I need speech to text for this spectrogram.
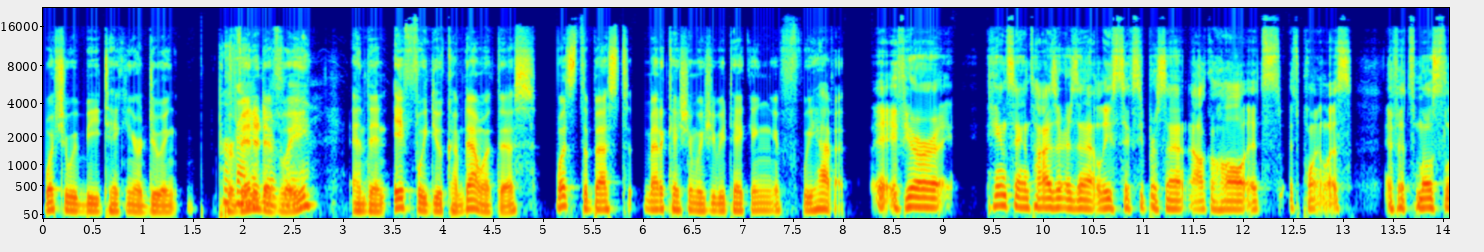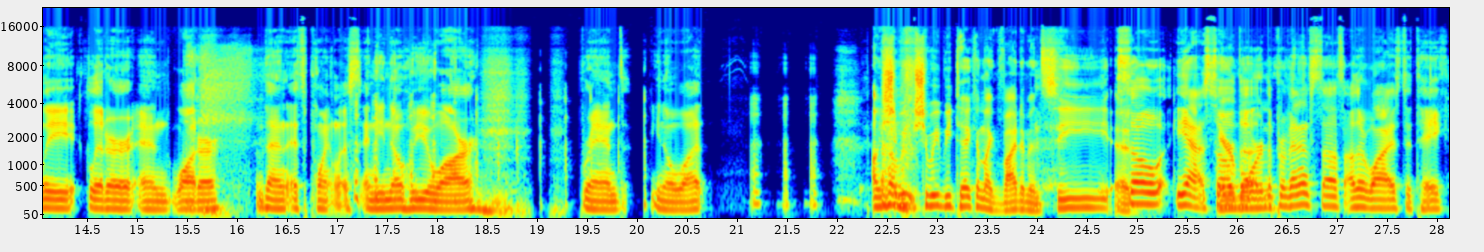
What should we be taking or doing preventatively? And then if we do come down with this, what's the best medication we should be taking if we have it? If your hand sanitizer isn't at least sixty percent alcohol, it's it's pointless. If it's mostly glitter and water, then it's pointless. And you know who you are, brand. You know what? Oh, should we should we be taking like vitamin C? So yeah, so the, the preventive stuff otherwise to take,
